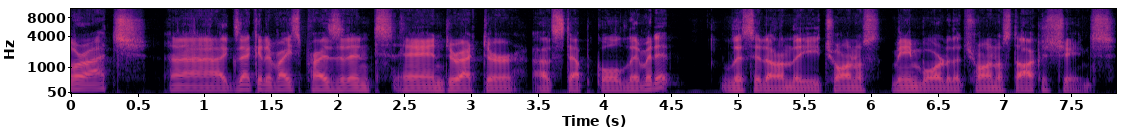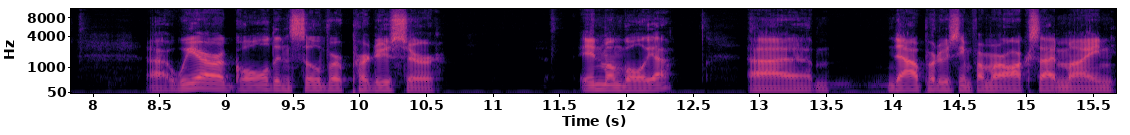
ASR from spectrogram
Waraich, uh, Executive Vice President and Director of Steppe Gold Limited, listed on the Toronto main board of the Toronto Stock Exchange. Uh, we are a gold and silver producer in Mongolia, um, now producing from our oxide mine,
